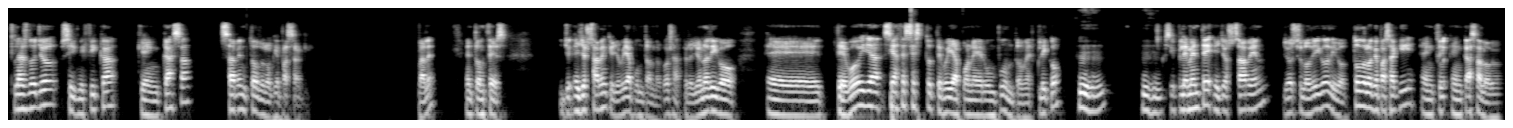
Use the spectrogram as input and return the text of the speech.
Class Dojo significa que en casa saben todo lo que pasa aquí. ¿Vale? Entonces, ellos saben que yo voy apuntando cosas, pero yo no digo, eh, te voy a, si haces esto te voy a poner un punto, ¿me explico? Simplemente ellos saben, yo se lo digo, digo, todo lo que pasa aquí en, en casa lo veo.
